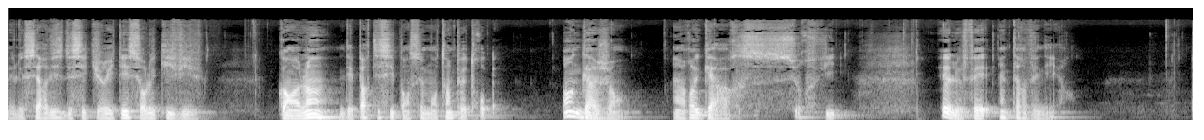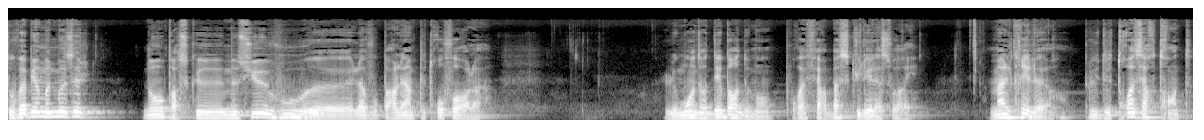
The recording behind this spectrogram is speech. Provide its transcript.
mais le service de sécurité sur le qui-vive. Quand l'un des participants se montre un peu trop engageant, un regard surfit et le fait intervenir. Tout va bien, mademoiselle? Non, parce que monsieur, vous, euh, là, vous parlez un peu trop fort, là. Le moindre débordement pourrait faire basculer la soirée. Malgré l'heure, plus de 3h30,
